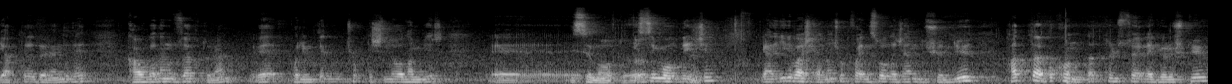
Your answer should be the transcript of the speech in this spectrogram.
yaptığı dönemde de kavgadan uzak duran ve polemiklerin çok dışında olan bir e, İsim olduğu. isim olduğu için yani il başkanına çok faydası olacağını düşündüğü hatta bu konuda Tunç Soyer'le görüştüğü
